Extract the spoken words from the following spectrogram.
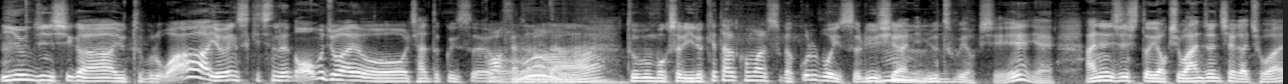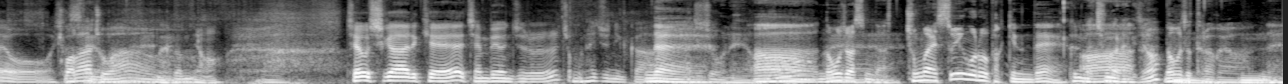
이윤진 씨가 유튜브로 와 여행 스케치는 너무 좋아요 잘 듣고 있어요. 감사합니다. 두 분 목소리 이렇게 달콤할 수가 꿀보이스 류시아님 유튜브 역시 예 안현실 씨도 역시 완전체가 좋아요. 하셨어요. 좋아, 좋아. 네, 그럼요. 재호 씨가 이렇게 젬베 연주를 조금 해주니까 네. 아주 좋으네요. 아, 너무 네. 좋았습니다. 중간에 스윙으로 바뀌는데. 그러니까 중간에 그죠? 너무 좋더라고요. 음. 네.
